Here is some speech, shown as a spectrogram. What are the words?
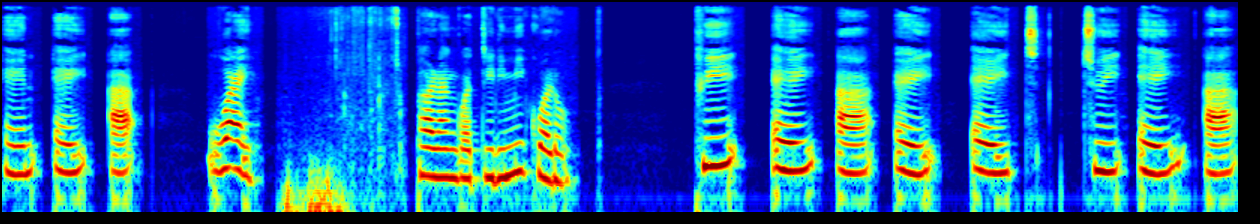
N A A Y. Paranguatirimícuaro. P A A A H T A A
